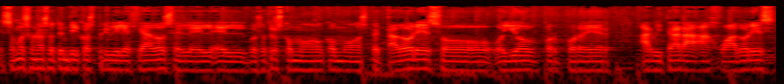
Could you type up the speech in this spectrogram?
somos unos auténticos privilegiados, el, vosotros como, como espectadores o, yo por poder arbitrar a, jugadores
